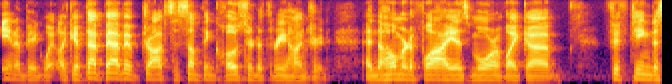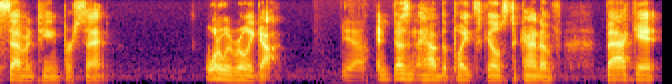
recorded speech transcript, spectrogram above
in a big way. Like if that BABIP drops to something closer to 300 and the homer to fly is more of like a 15 to 17%, what do we really got? Yeah. And doesn't have the plate skills to kind of back it.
